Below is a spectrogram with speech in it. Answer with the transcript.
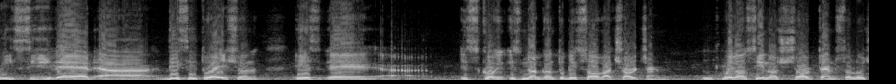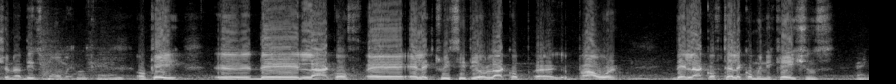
we see that uh, this situation is, uh, is going, is not going to be solved at short term. We don't see no short-term solution at this moment. Okay. Okay, Uh, the lack of uh, electricity or lack of uh, power, the lack of telecommunications, Right,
